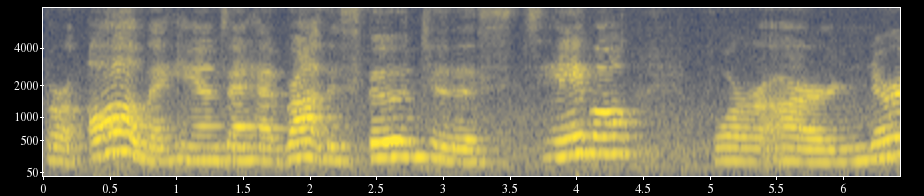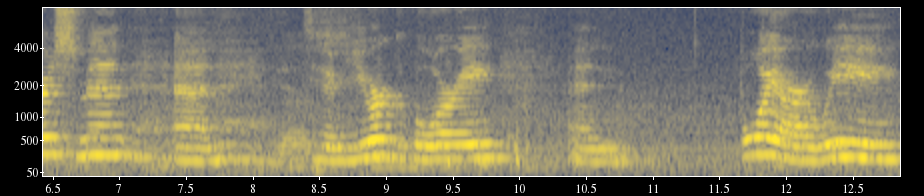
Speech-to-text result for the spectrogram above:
for all the hands that have brought this food to this table, for our nourishment and to your glory. And boy, are we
